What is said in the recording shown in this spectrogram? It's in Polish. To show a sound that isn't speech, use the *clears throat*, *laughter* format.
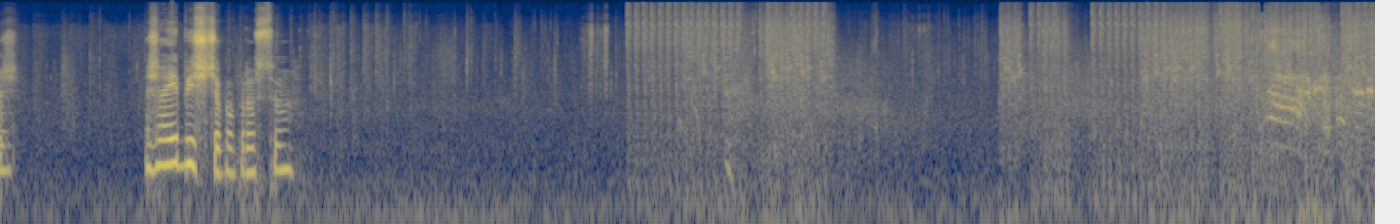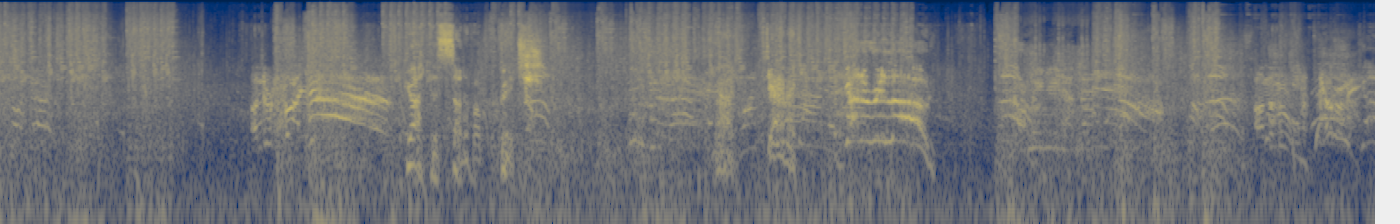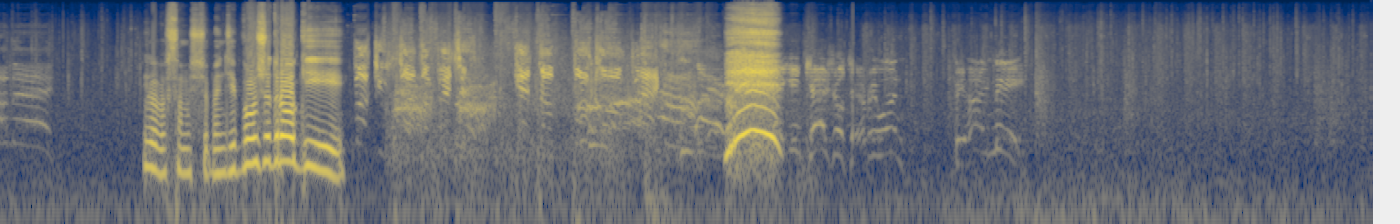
Zajebiście po prostu. Got the son of a bitch. God damn it! I gotta reload. Ile was tam jeszcze będzie? Boże drogi!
